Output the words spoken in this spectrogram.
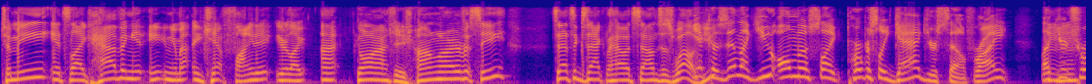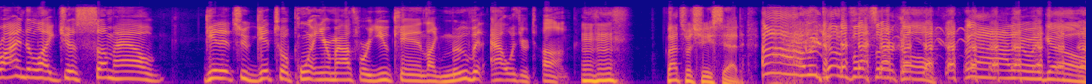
To me, it's like having it in your mouth. You can't find it. You're like, uh, going after your tongue of it. See, so that's exactly how it sounds as well. Yeah, because then like you almost like purposely gag yourself, right? Like you're trying to like just somehow get it to get to a point in your mouth where you can like move it out with your tongue. Mm-hmm. That's what she said. Ah, we come full circle. ah, there we go.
